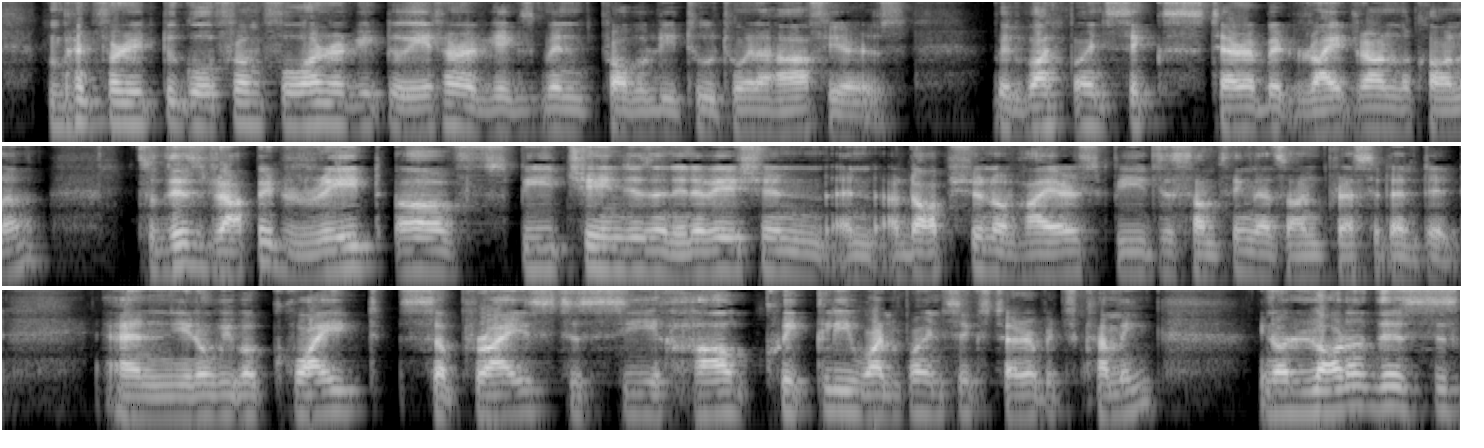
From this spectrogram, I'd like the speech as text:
But for it to go from 400 gig to 800 gig has been probably two, two and a half years with 1.6 terabit right around the corner. So this rapid rate of speed changes and innovation and adoption of higher speeds is something that's unprecedented. And you know, we were quite surprised to see how quickly 1.6 terabits coming. You know, a lot of this is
